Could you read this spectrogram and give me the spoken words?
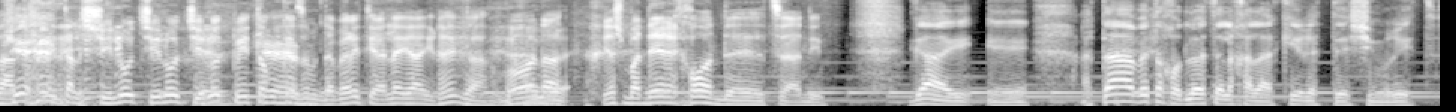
מהתוכנית על שילוט, שילוט, שילוט, פתאום כן. כזה מדבר איתי על AI. רגע, בוא נ... יש בדרך עוד צעדים. גיא אתה בטח עוד לא יצא לך להכיר את שמרית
